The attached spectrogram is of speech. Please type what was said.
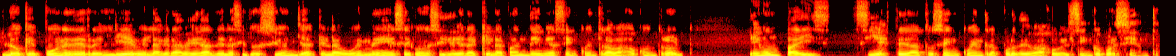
lo que pone de relieve la gravedad de la situación ya que la OMS considera que la pandemia se encuentra bajo control en un país si este dato se encuentra por debajo del 5%.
